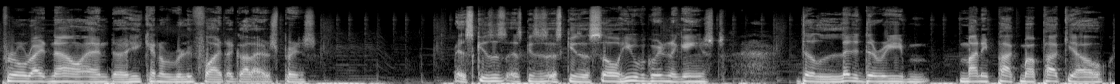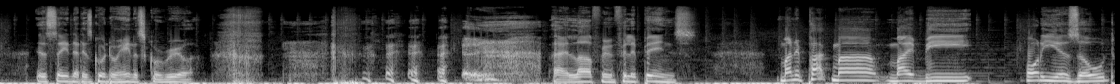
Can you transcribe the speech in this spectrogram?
pro right now and uh, he cannot really fight a guy like Spence. Excuses, excuses, excuses. So he will be going against the legendary Manny Pacman Pacquiao is saying that he's going to end his career. I love in Philippines. Manny Pacman might be 40 years old,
